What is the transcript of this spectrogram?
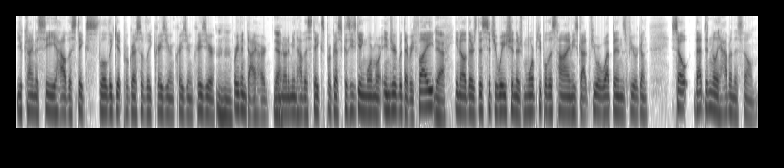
you kind of see how the stakes slowly get progressively crazier and crazier and crazier. Mm-hmm. Or even Die Hard. Yeah. You know what I mean? How the stakes progress because he's getting more and more injured with every fight Yeah. you know, there's this situation, there's more people this time, he's got fewer weapons, fewer guns. So that didn't really happen in this film.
